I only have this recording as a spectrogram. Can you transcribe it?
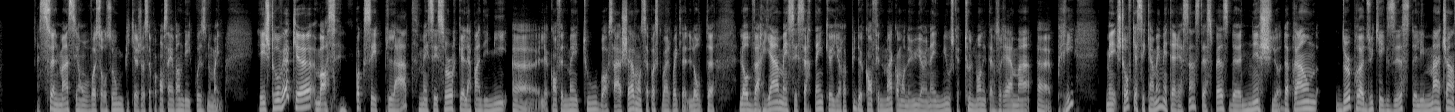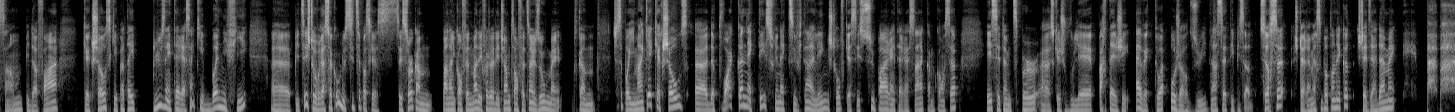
seulement si on va sur Zoom puis que je ne sais pas qu'on s'invente des quiz nous-mêmes. Et je trouvais que, bon, pas que c'est plate, mais c'est sûr que la pandémie, euh, le confinement et tout, bon, ça achève. On ne sait pas ce qui va arriver avec l'autre l'autre variant, mais c'est certain qu'il n'y aura plus de confinement comme on a eu il y a un an et demi où que tout le monde était vraiment euh, pris. Mais je trouve que c'est quand même intéressant, cette espèce de niche-là, de prendre deux produits qui existent, de les matcher ensemble, puis de faire quelque chose qui est peut-être plus intéressant, qui est bonifié. Euh, puis, tu sais, je trouverais ça cool aussi, tu sais, parce que c'est sûr, comme pendant le confinement, des fois, j'ai des chums, on fait un Zoom, mais comme je sais pas, il manquait quelque chose euh, de pouvoir connecter sur une activité en ligne. Je trouve que c'est super intéressant comme concept et c'est un petit peu euh, ce que je voulais partager avec toi aujourd'hui dans cet épisode. Sur ce, je te remercie pour ton écoute. Je te dis à demain et bye bye.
